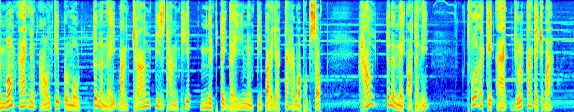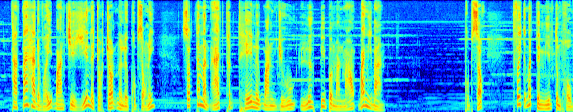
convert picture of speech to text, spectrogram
ល្មមអាចនឹងឲ្យគេប្រមូល ទិន្នន័យបានច្រើនពីស្ថានភាពនៃផ្ទៃដីនិងពីបរិយាកាសរបស់ភពសុក្រហើយទិន្នន័យអស់ទាំងនេះធ្វើឲ្យគេអាចយល់កាន់តែច្បាស់ថាតើហេតុអ្វីបានជាយានដែលចុះចតនៅលើភពសុក្រនេះសុទ្ធតែមិនអាចស្ថិតថេរនៅបានយូរលើសពីប៉ុន្មានម៉ោងបែបនេះបានភពសុក្រធ្វើត្បិតតែមានទំហំ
